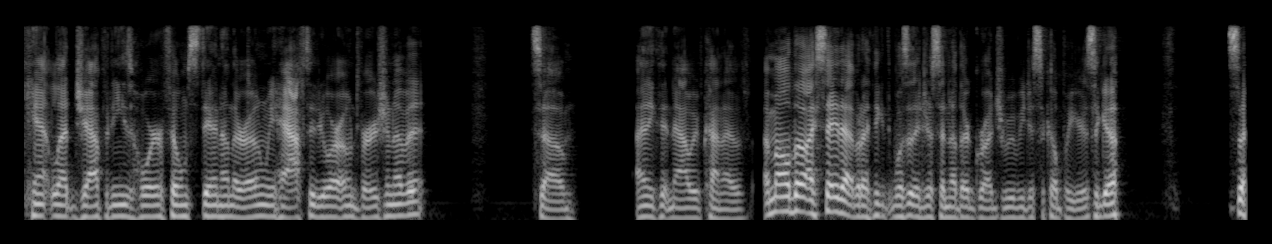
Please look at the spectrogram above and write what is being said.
can't let Japanese horror films stand on their own. We have to do our own version of it. So I think that now we've kind of um, although I say that, but I think wasn't it just another grudge movie just a couple years ago? So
